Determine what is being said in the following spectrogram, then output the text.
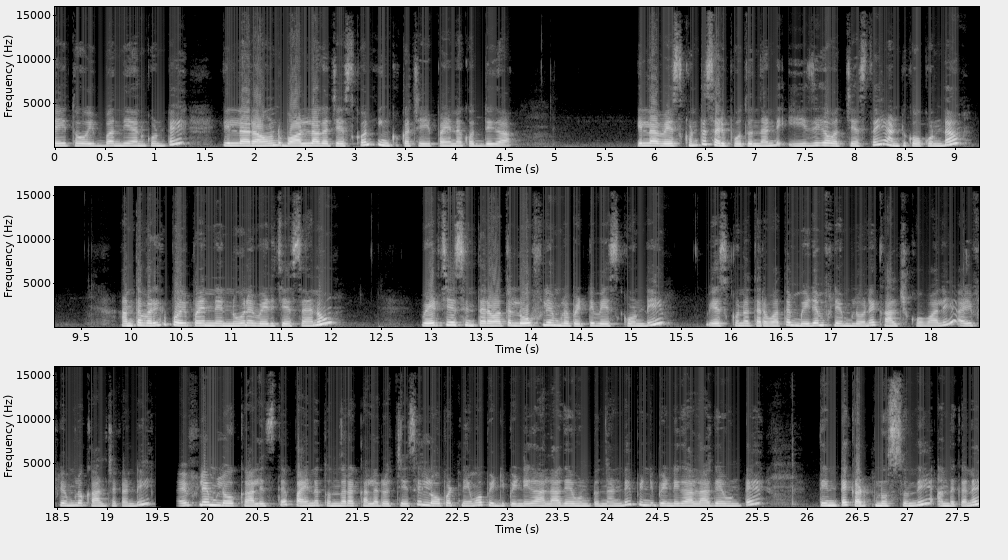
చేయితో ఇబ్బంది అనుకుంటే ఇలా రౌండ్ బాల్ లాగా చేసుకొని ఇంకొక చేయి పైన కొద్దిగా ఇలా వేసుకుంటే సరిపోతుందండి. ఈజీగా వచ్చేస్తాయి అంటుకోకుండా. అంతవరకు పొయ్యి పైన నేను నూనె వేడి చేశాను. వేడి చేసిన తర్వాత లో ఫ్లేమ్లో పెట్టి వేసుకోండి. వేసుకున్న తర్వాత మీడియం ఫ్లేమ్లోనే కాల్చుకోవాలి. ఐ ఫ్లేమ్లో కాల్చకండి. హై ఫ్లేమ్లో కాలిస్తే పైన తొందర కలర్ వచ్చేసి లోపట్నేమో పిండి పిండిగా అలాగే ఉంటుందండి. పిండి పిండిగా అలాగే ఉంటే తింటే కడుపు నొస్తుంది. అందుకనే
